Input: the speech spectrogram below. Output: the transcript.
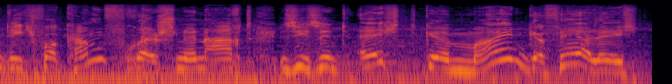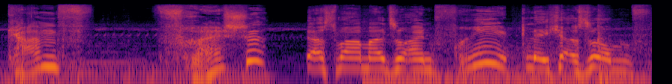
Nimm dich vor Kampffröschen in Acht. Sie sind echt gemeingefährlich. Kampffrösche? Das war mal so ein friedlicher Sumpf.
